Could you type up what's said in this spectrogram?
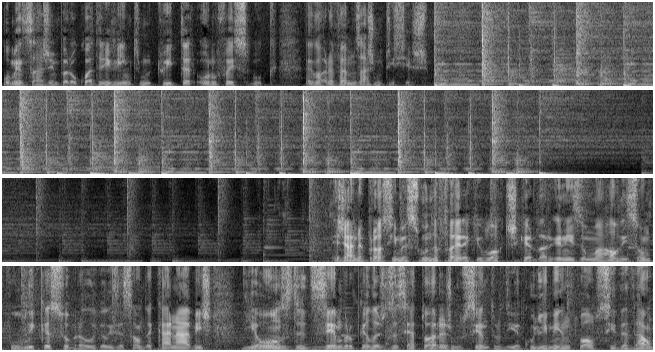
ou mensagem para o 4 e 20 no Twitter ou no Facebook. Agora vamos às notícias notícias. É já na próxima segunda-feira que o Bloco de Esquerda organiza uma audição pública sobre a legalização da cannabis, dia 11 de dezembro, pelas 17 horas, no Centro de Acolhimento ao Cidadão,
